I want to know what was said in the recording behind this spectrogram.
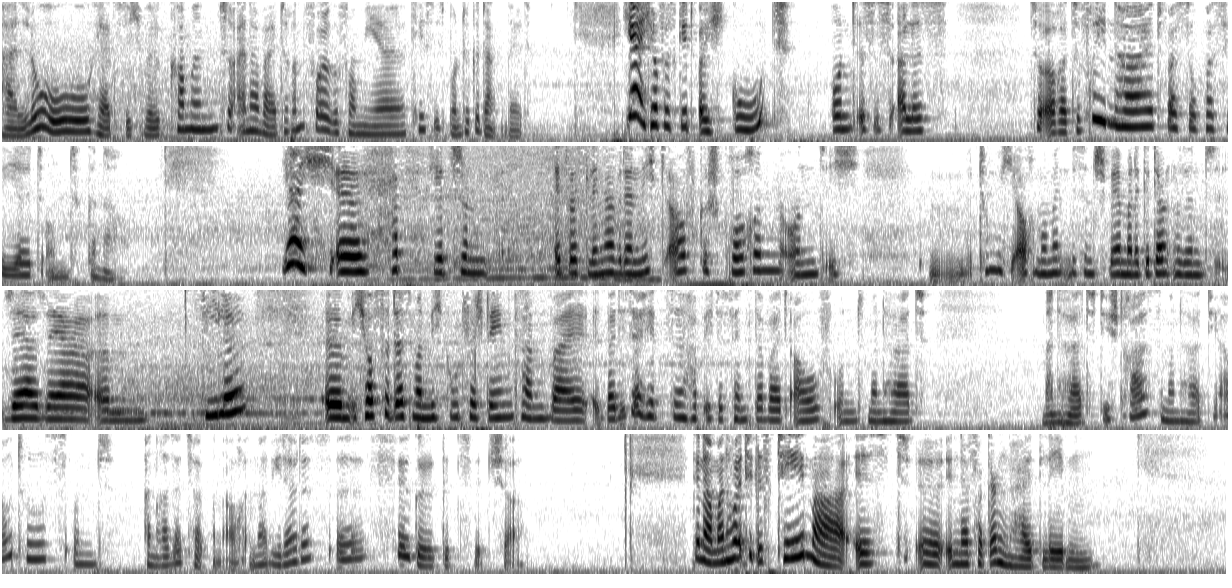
Hallo, herzlich willkommen zu einer weiteren Folge von mir, Casey's bunte Gedankenwelt. Ja, ich hoffe, es geht euch gut und es ist alles zu eurer Zufriedenheit, was so passiert und genau. Ja, ich äh, habe jetzt schon etwas länger wieder nichts aufgesprochen und ich äh, tue mich auch im Moment ein bisschen schwer. Meine Gedanken sind sehr, sehr ähm, viele ähm, ich hoffe, dass man mich gut verstehen kann, weil bei dieser Hitze habe ich das Fenster weit auf und man hört, man hört die Straße, man hört die Autos und andererseits hört man auch immer wieder das äh, Vögelgezwitscher. Genau, mein heutiges Thema ist äh, in der Vergangenheit leben.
